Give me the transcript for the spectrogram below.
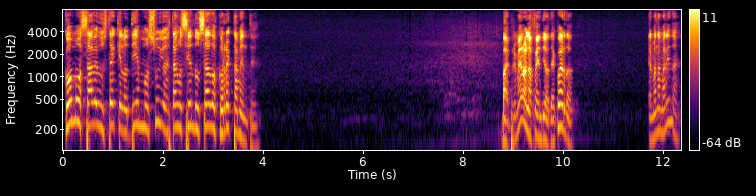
¿Cómo sabe usted que los diezmos suyos están siendo usados correctamente? Vale, primero la fe en Dios, ¿de acuerdo? Hermana Marina.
